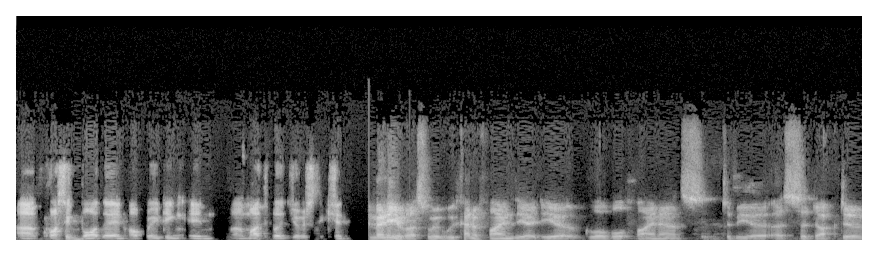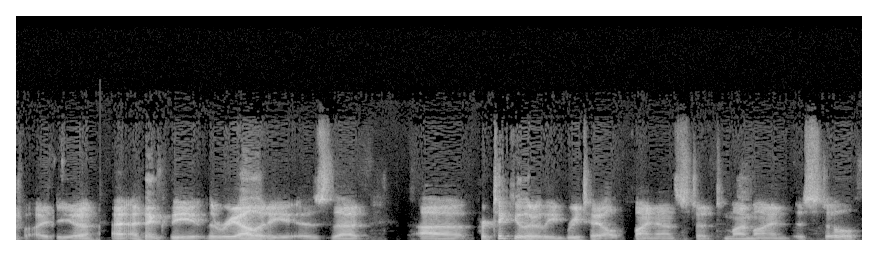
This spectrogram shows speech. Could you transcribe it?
uh, crossing border and operating in uh, multiple jurisdictions? Many of us, we, we kind of find the idea of global finance to be a, a seductive idea. I, I, think the, the reality is that uh, particularly retail finance, to, to my mind, is still,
